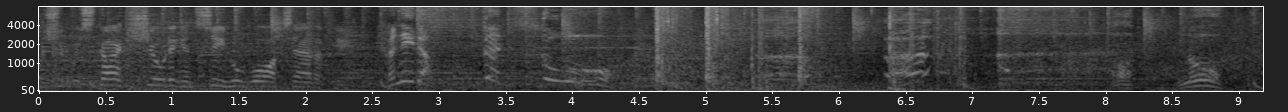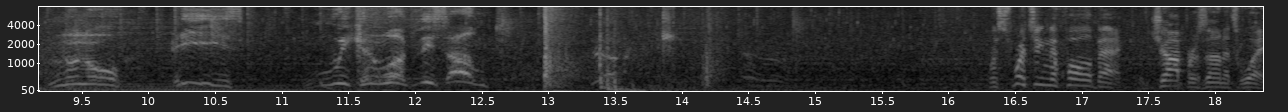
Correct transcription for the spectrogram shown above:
or should we start shooting and see who walks out of here? Kaneda! That's so... Oh, uh, uh, uh, no, no, no, please. We can work this out. We're switching to fallback. The chopper's on its way.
